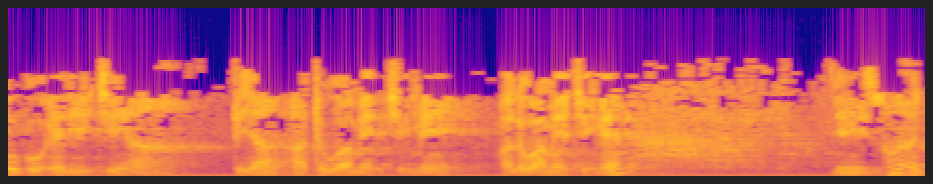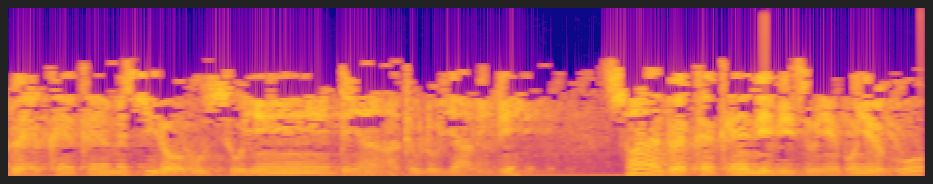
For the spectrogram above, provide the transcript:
ပုဂ္ဂိုလ်အဲ့ဒီအချိန်ဟာတရားအားထုတ်ရမယ့်အချိန်ပဲ မလုပ်ရမယ့်အချိန်နဲ့ဒီဆွမ်းအတွက်အခက်ခဲမရှိတော့ဘူးဆိုရင်တရားအားထုတ်လို့ရပြီလေဆွမ်းအတွက်ခက်ခဲနေပြီဆိုရင်ဘုန်းကြီးတို့ကို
